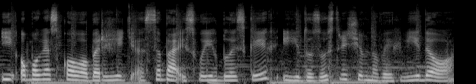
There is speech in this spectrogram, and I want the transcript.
І обов'язково бережіть себе і своїх близьких, і до зустрічі в нових відео.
